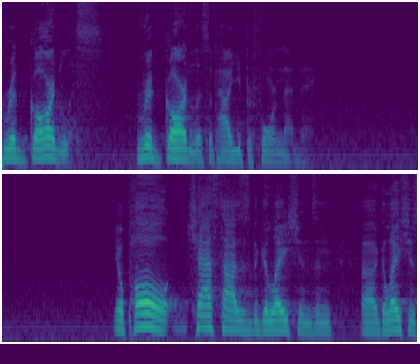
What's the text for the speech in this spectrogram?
regardless, regardless of how you perform that day. You know, Paul chastises the Galatians in uh, Galatians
